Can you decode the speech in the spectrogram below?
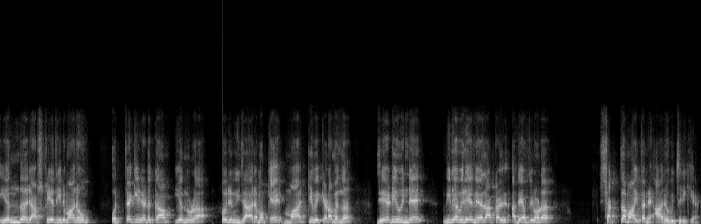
എന്ത് രാഷ്ട്രീയ തീരുമാനവും ഒറ്റയ്ക്ക് എടുക്കാം എന്നുള്ള ഒരു വിചാരമൊക്കെ മാറ്റിവെക്കണമെന്ന് ജെ ഡി യുവിന്റെ നിലവിലെ നേതാക്കൾ അദ്ദേഹത്തിനോട് ശക്തമായി തന്നെ ആരോപിച്ചിരിക്കുകയാണ്.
